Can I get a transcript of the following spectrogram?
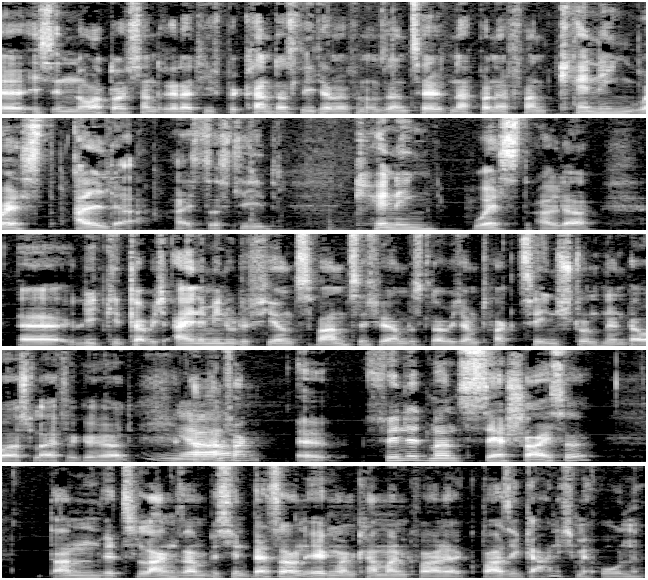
äh, ist in Norddeutschland relativ bekannt. Das Lied haben wir von unseren Zeltnachbarn erfahren. Kenning West Alder heißt das Lied. Kenning West Alder. Äh, Lied geht, glaube ich, eine Minute 24. Wir haben das, glaube ich, am Tag 10 Stunden in Dauerschleife gehört. Ja. Am Anfang äh, findet man es sehr scheiße. Dann wird es langsam ein bisschen besser und irgendwann kann man quasi, gar nicht mehr ohne.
